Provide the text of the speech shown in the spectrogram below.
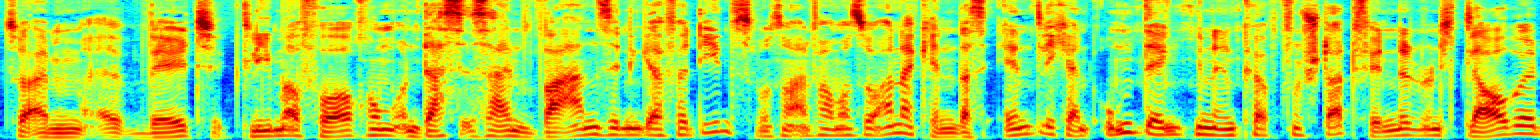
zu einem äh, Weltklimaforum. Und das ist ein wahnsinniger Verdienst, muss man einfach mal so anerkennen, dass endlich ein Umdenken in Köpfen stattfindet. Und ich glaube,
